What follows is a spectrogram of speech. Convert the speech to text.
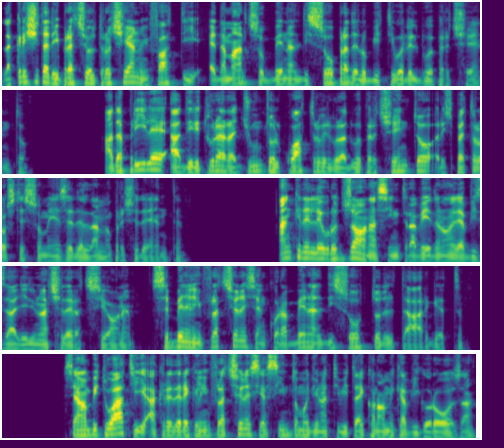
La crescita dei prezzi oltreoceano infatti è da marzo ben al di sopra dell'obiettivo del 2%. Ad aprile ha addirittura raggiunto il 4,2% rispetto allo stesso mese dell'anno precedente. Anche nell'Eurozona si intravedono le avvisaglie di un'accelerazione, sebbene l'inflazione sia ancora ben al di sotto del target. Siamo abituati a credere che l'inflazione sia sintomo di un'attività economica vigorosa.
